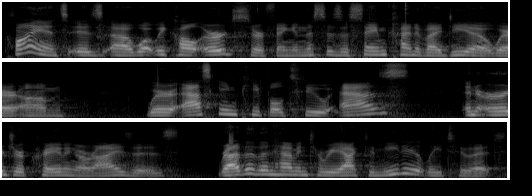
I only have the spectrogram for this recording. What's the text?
clients is uh, what we call urge surfing. And this is the same kind of idea where um, we're asking people to, as an urge or craving arises, rather than having to react immediately to it,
